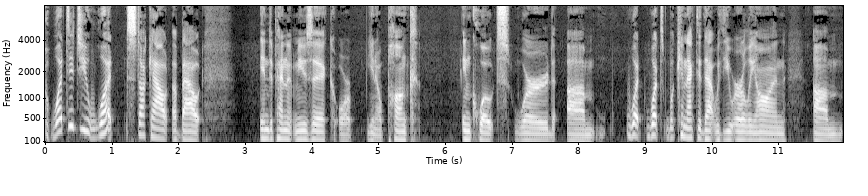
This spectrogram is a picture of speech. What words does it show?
what did you? What stuck out about independent music or you know punk, in quotes word? Um, what what what connected that with you early on? Um,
